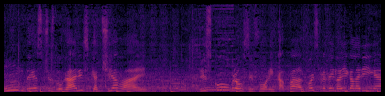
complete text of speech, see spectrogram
um destes lugares que a tia vai. Descubram se forem capazes. Vou escrevendo aí, galerinha.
